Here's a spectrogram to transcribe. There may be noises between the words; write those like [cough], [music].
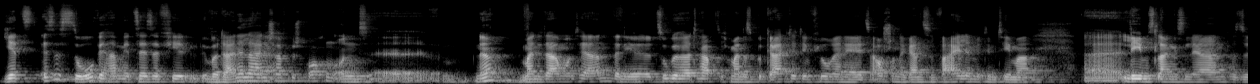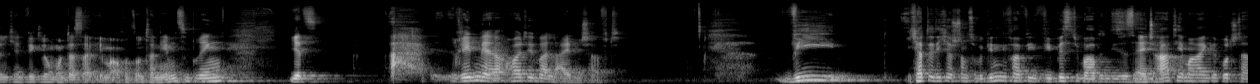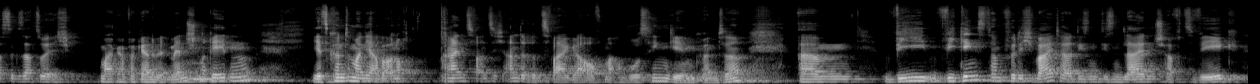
Jetzt ist es so, wir haben jetzt sehr, sehr viel über deine Leidenschaft gesprochen und äh, ne, meine Damen und Herren, wenn ihr zugehört habt, ich meine, das begleitet den Florian ja jetzt auch schon eine ganze Weile mit dem Thema äh, lebenslanges Lernen, persönliche Entwicklung und das halt eben auch ins Unternehmen zu bringen. Jetzt ach, reden wir heute über Leidenschaft. Wie, ich hatte dich ja schon zu Beginn gefragt, wie, wie bist du überhaupt in dieses HR-Thema reingerutscht? Da hast du gesagt, so, ich mag einfach gerne mit Menschen reden. Jetzt könnte man ja aber auch noch 23 andere Zweige aufmachen, wo es hingehen könnte. Ähm, wie wie ging es dann für dich weiter, diesen, diesen Leidenschaftsweg?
